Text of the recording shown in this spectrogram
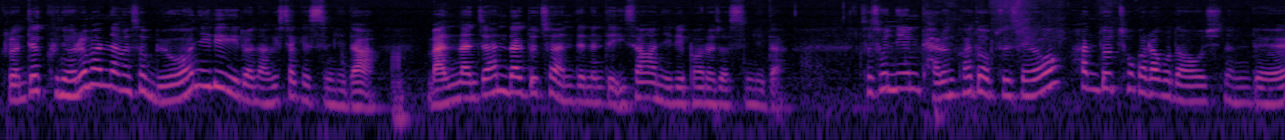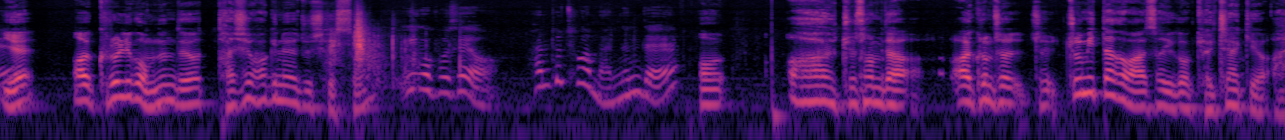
그런데 그녀를 만나면서 묘한 일이 일어나기 시작했습니다. 만난 지 한 달도 채 안 되는데 이상한 일이 벌어졌습니다. 저 손님 다른 카드 없으세요? 한도 초과라고 나오시는데 예? 아 그럴 리가 없는데요. 다시 확인해 주시겠어요? 이거 보세요. 한도 초과 맞는데? 어, 아 죄송합니다. 아 그럼 저 좀 이따가 와서 이거 결제할게요. 아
